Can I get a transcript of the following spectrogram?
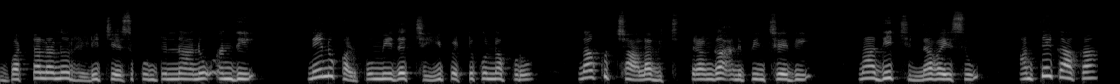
బట్టలను రెడీ చేసుకుంటున్నాను అంది. నేను కడుపు మీద చెయ్యి పెట్టుకున్నప్పుడు నాకు చాలా విచిత్రంగా అనిపించేది. నాది చిన్న వయసు. అంతేకాక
